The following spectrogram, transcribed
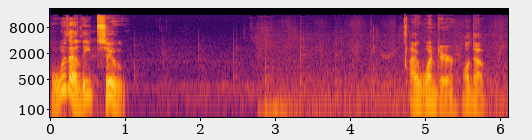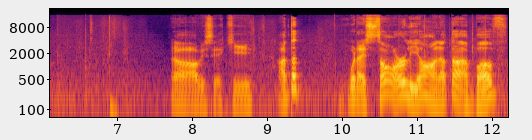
Where would that lead to? I wonder. Hold up. Oh, obviously a key. I thought what I saw early on, I thought above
